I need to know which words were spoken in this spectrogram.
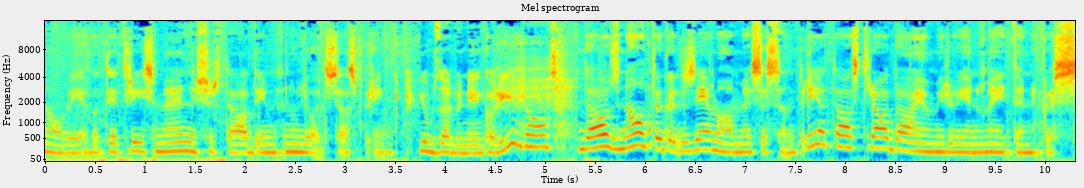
nav viegli. Tie trīs mēneši ir tādi nu, ļoti saspringti. Jums darbinieku arī ir daudz. Daudz nav. Tagad ziemā mēs esam trijotā strādājam. Ir viena meitene, kas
